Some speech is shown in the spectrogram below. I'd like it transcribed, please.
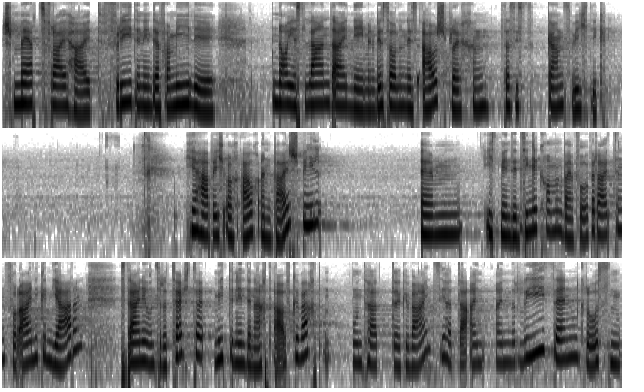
Schmerzfreiheit, Frieden in der Familie, neues Land einnehmen. Wir sollen es aussprechen. Das ist ganz wichtig. Hier habe ich euch auch ein Beispiel. Ähm, ist mir in den Sinn gekommen beim Vorbereiten. Vor einigen Jahren ist eine unserer Töchter mitten in der Nacht aufgewacht und hat äh, geweint. Sie hat da einen, einen riesengroßen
